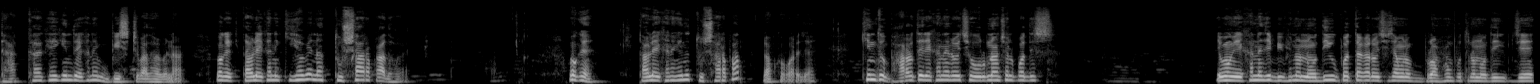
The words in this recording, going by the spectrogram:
ধাক্কা খেয়ে কিন্তু এখানে বৃষ্টিপাত হবে না। ওকে, তাহলে এখানে কি হবে না, তুষারপাত হয়। ওকে, তাহলে এখানে কিন্তু তুষারপাত লক্ষ্য করা যায়। কিন্তু ভারতের এখানে রয়েছে অরুণাচল প্রদেশ। এবং এখানে যে বিভিন্ন নদী উপত্যকা রয়েছে, যেমন ব্রহ্মপুত্র নদীর যে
